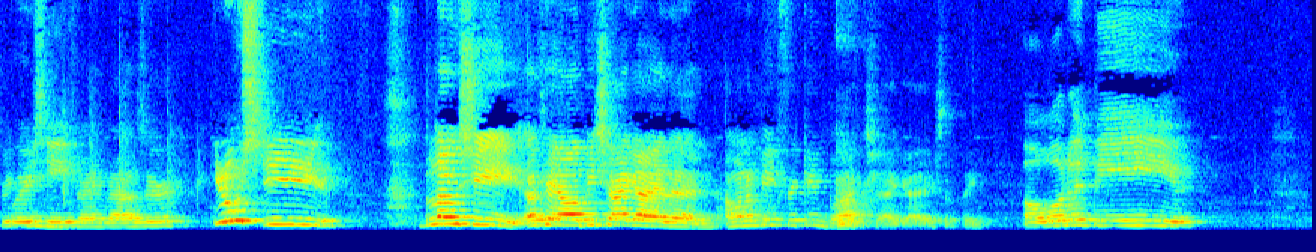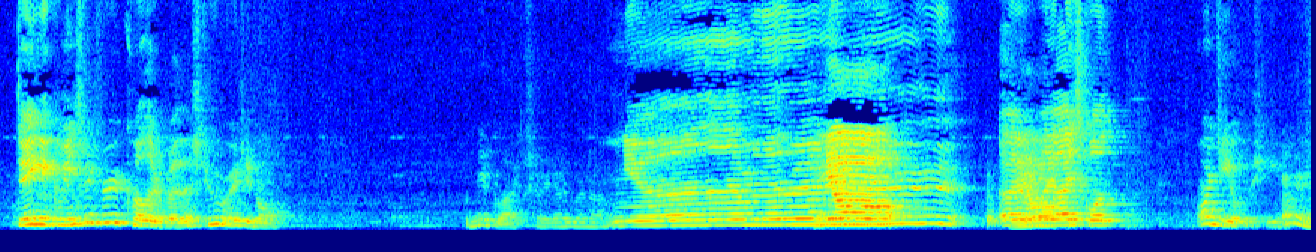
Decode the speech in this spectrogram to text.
where is he? Dry Bowser. Yoshi. Bloshi. Okay, I'll be shy guy then. I want to be freaking black shy guy or something. I want to be. Dang it, green's my favorite color, but that's too original. I'll be black shy guy, why not? Yeah. Yeah. Uh, my eyes closed. Orange Yoshi. Orange.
